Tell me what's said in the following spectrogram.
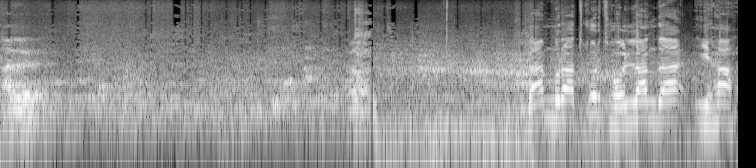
Hadi. Ben Murat Kurt, Hollanda İHH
